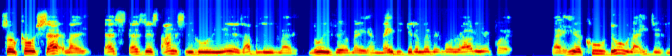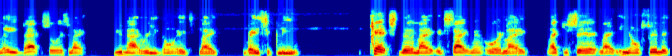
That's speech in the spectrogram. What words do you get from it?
So, Coach Sat, like that's that's just honestly who he is. I believe like Louisville made him maybe get a little bit more rowdier, but like he a cool dude. Like he just laid back, so it's like you're not really going to like basically catch the like excitement or like like you said, like he don't feel it.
